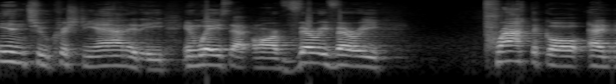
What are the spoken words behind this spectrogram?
into Christianity in ways that are very, very practical and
